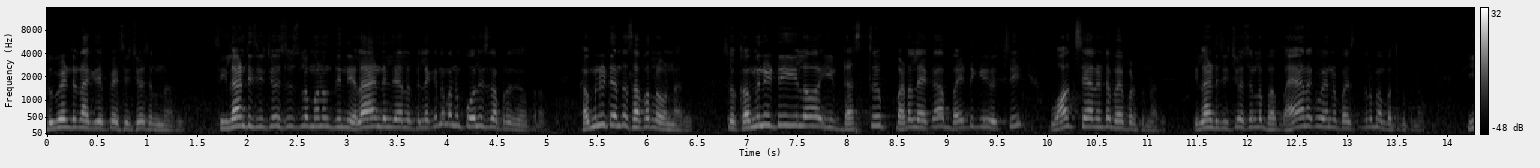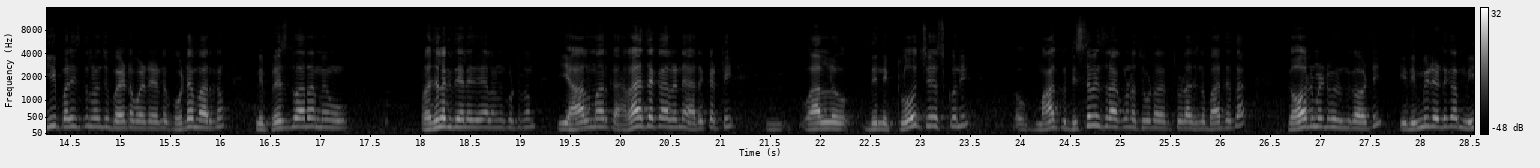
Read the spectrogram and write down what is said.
నువ్వేంటి నాకు చెప్పే సిచ్యువేషన్ ఉన్నారు సో ఇలాంటి సిచ్యువేషన్స్లో మనం దీన్ని ఎలా హ్యాండిల్ చేయాలో తెలియకనే మనం పోలీస్ అప్రోచ్ అవుతున్నాం. కమ్యూనిటీ అంతా సఫర్లో ఉన్నారు. సో కమ్యూనిటీలో ఈ డస్ట్ పడలేక బయటికి వచ్చి వాక్ చేయాలంటే భయపడుతున్నారు. ఇలాంటి సిచ్యువేషన్లో భయానకమైన పరిస్థితుల్లో మేము బతుకుతున్నాం. ఈ పరిస్థితుల నుంచి బయటపడేయడానికి ఒకటే మార్గం. మీ ప్రెస్ ద్వారా మేము ప్రజలకు తెలియజేయాలనుకుంటున్నాం. ఈ హాల్మార్క్ అరాచకాలని అరికట్టి వాళ్ళు దీన్ని క్లోజ్ చేసుకొని మాకు డిస్టర్బెన్స్ రాకుండా చూడ చూడాల్సిన బాధ్యత గవర్నమెంట్ ఉంది కాబట్టి ఇది ఇమ్మీడియట్గా మీ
